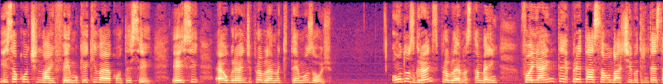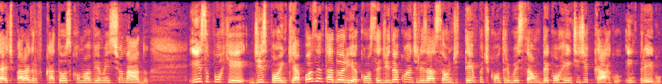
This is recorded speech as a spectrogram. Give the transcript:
E se eu continuar enfermo? O que, que vai acontecer? Esse é o grande problema que temos hoje. Um dos grandes problemas também foi a interpretação do artigo 37, parágrafo 14, como eu havia mencionado. Isso porque dispõe que a aposentadoria concedida com a utilização de tempo de contribuição decorrente de cargo, emprego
